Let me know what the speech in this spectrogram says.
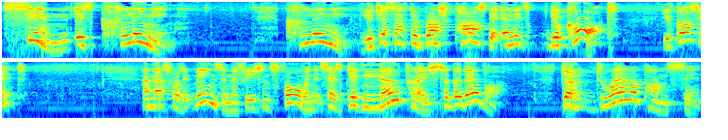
Sin is clinging. Clinging. You just have to brush past it and it's you're caught. You've got it. And that's what it means in Ephesians 4 when it says, Give no place to the devil. Don't dwell upon sin.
